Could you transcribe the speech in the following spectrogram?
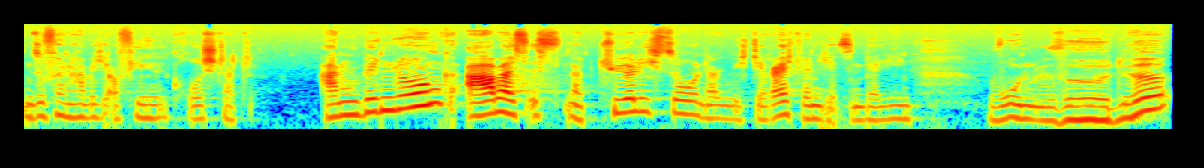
Insofern habe ich auch viel Großstadtanbindung. Aber es ist natürlich so, und da gebe ich dir recht, wenn ich jetzt in Berlin wohnen würde,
